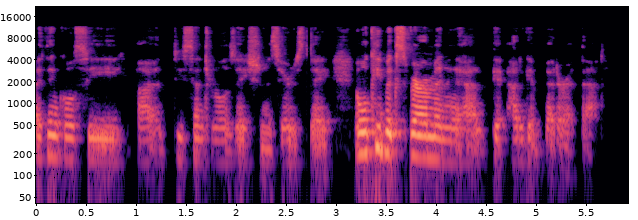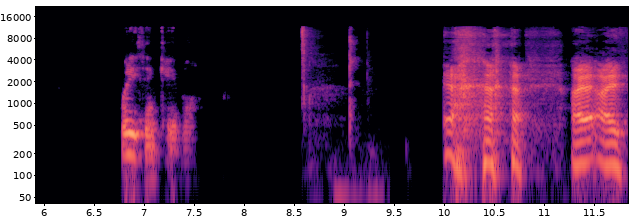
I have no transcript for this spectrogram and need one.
I think we'll see uh, decentralization is here to stay, and we'll keep experimenting how to get how to get better at that. What do you think, Cable? Yeah, I I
